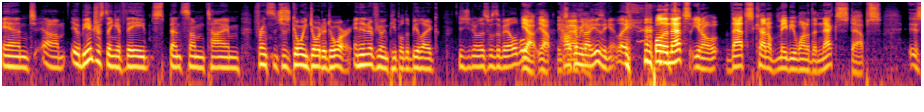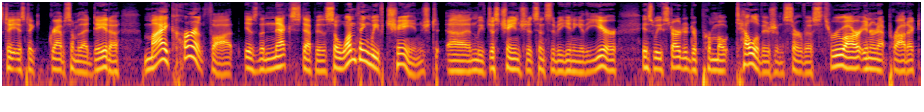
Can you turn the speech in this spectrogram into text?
and um, it would be interesting if they spent some time, for instance, just going door to door and interviewing people to be like. Did you know this was available? Yeah, yeah, How come exactly. you're not using it? Like, well, and that's you know that's kind of maybe one of the next steps is to is to grab some of that data. My current thought is the next step is so one thing we've changed uh, and we've just changed it since the beginning of the year is we've started to promote television service through our internet product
